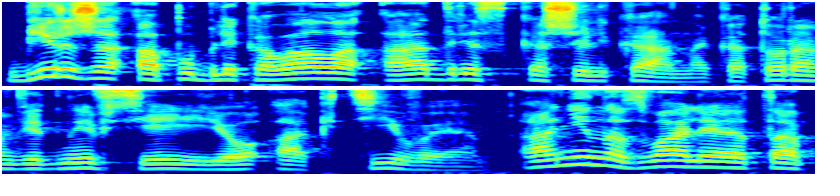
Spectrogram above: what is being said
Биржа опубликовала адрес кошелька, на котором видны все ее активы. Они назвали это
